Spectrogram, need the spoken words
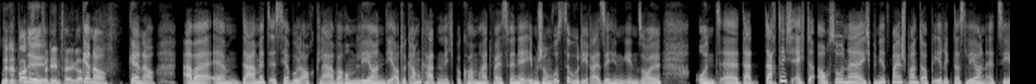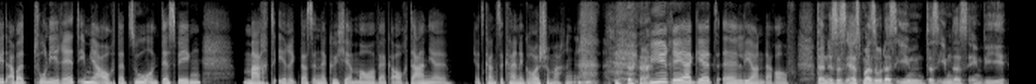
Nee, das war schon für den Teil gerade. Genau, genau. Aber ähm, damit ist ja wohl auch klar, warum Leon die Autogrammkarten nicht bekommen hat, weil Sven ja eben schon wusste, wo die Reise hingehen soll. Und äh, da dachte ich echt auch so, na, ich bin jetzt mal gespannt, ob Erik das Leon erzählt, aber Toni rät ihm ja auch dazu und deswegen macht Erik das in der Küche im Mauerwerk auch. Daniel, jetzt kannst du keine Geräusche machen. Wie reagiert äh, Leon darauf? Dann ist es erstmal so, dass ihm, dass ihm das irgendwie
